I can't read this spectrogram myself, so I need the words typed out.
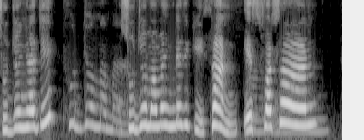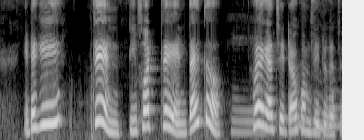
সূর্য ইংরাজি? সূর্য মামা ইংরাজি কি? সান। S for sun. এটা কি? ট্রেন। টি ফর ট্রেন তাই তো? হয়ে। গেছে এটাও কমপ্লিট হয়ে গেছে।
